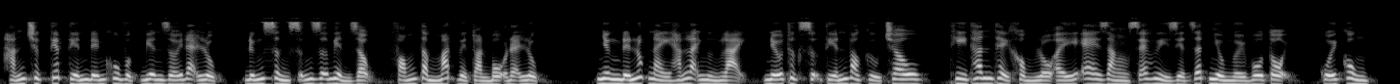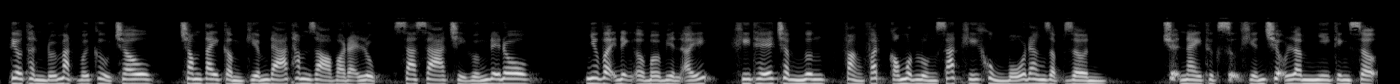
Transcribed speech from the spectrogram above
hắn trực tiếp tiến đến khu vực biên giới đại lục, đứng sừng sững giữa biển rộng, phóng tầm mắt về toàn bộ đại lục. Nhưng đến lúc này hắn lại ngừng lại, nếu thực sự tiến vào cửu châu, thì thân thể khổng lồ ấy e rằng sẽ hủy diệt rất nhiều người vô tội. Cuối cùng, tiêu thần đối mặt với cửu châu, trong tay cầm kiếm đá thăm dò vào đại lục, xa xa chỉ hướng đế đô. Như vậy định ở bờ biển ấy, khí thế trầm ngưng, phảng phất có một luồng sát khí khủng bố đang dập dờn. Chuyện này thực sự khiến Triệu Lâm Nhi kinh sợ,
